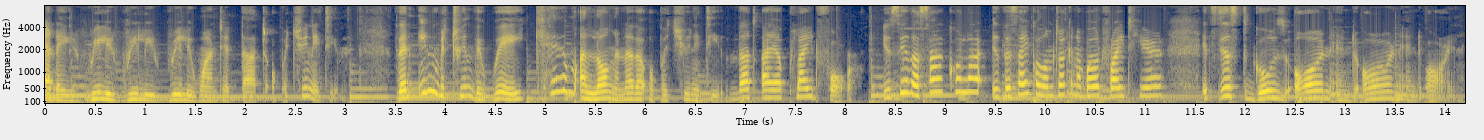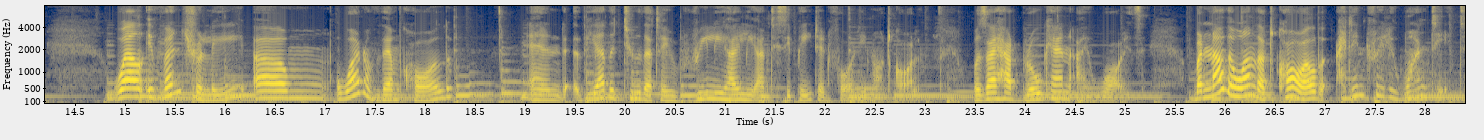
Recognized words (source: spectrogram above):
and I really, really, really wanted that opportunity. Then, in between the way, came along another opportunity that I applied for. You see the cycle, the cycle I'm talking about right here? It just goes on and on and on. Well, eventually, um, one of them called, and the other two that I really highly anticipated for did not call. Was I heartbroken? I was. But now the one that called, I didn't really want it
